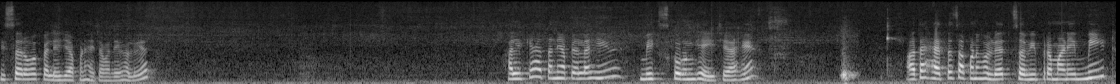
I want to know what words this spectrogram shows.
ती सर्व कलेजी आपण ह्याच्यामध्ये घालूयात. हलक्या हाताने आपल्याला ही मिक्स करून घ्यायची आहे. आता ह्यातच आपण घालूयात चवीप्रमाणे मीठ.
